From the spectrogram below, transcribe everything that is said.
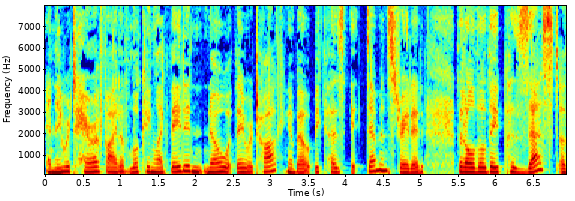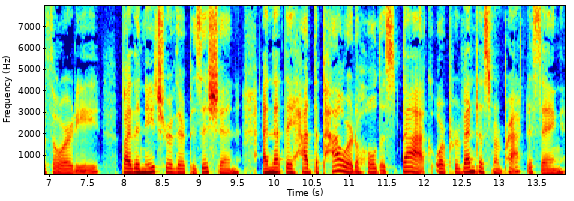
And they were terrified of looking like they didn't know what they were talking about because it demonstrated that although they possessed authority by the nature of their position and that they had the power to hold us back or prevent us from practicing,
